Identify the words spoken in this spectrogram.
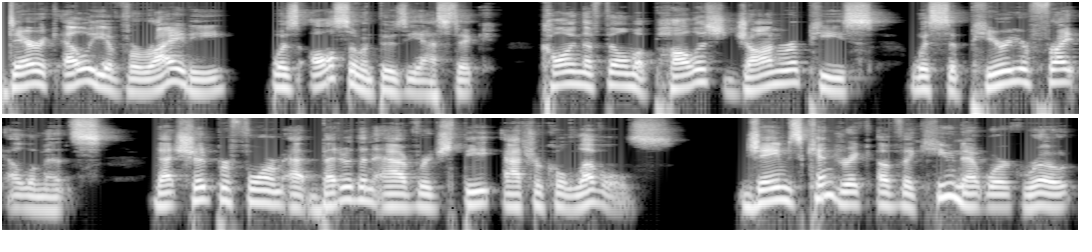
Derek Elley of Variety was also enthusiastic, calling the film a polished genre piece with superior fright elements that should perform at better than average theatrical levels. James Kendrick of the Q Network wrote,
